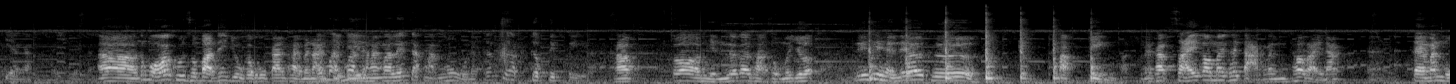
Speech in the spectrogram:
เคียงกันใกล้เคียงกันอ่าต้องบอกว่าคุณสมบัตินี่อยู่กับวงการไผ่มานานเหมือนกี่เหมืปีอนนะฮะเมล็ดจากมันหมูเนี่ยก็เกือบเกือบสิบปีแล้วครับ ก็เห็นแล้วก็สะสมมาเยอะ นี่ที่เห็นนี่ก็คือปักกิ่งนะครับ ไซส์ก็ไม่ค่อยต่างกันเท่าไหร่นัก แต่มันหมู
